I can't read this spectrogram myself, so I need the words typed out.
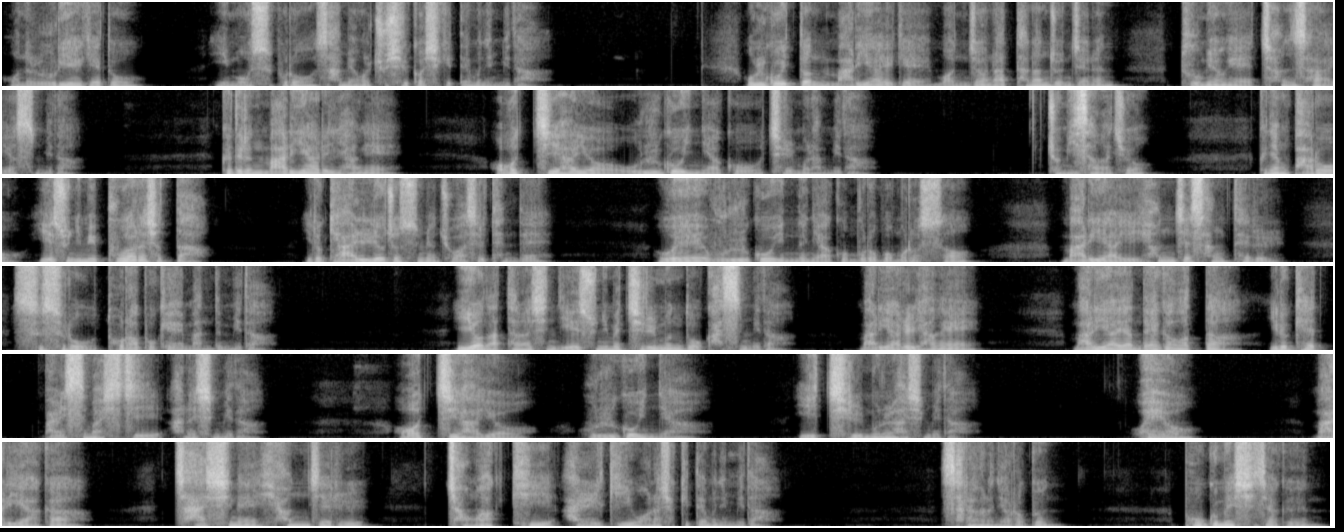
오늘 우리에게도 이 모습으로 사명을 주실 것이기 때문입니다. 울고 있던 마리아에게 먼저 나타난 존재는 두 명의 천사였습니다. 그들은 마리아를 향해 어찌하여 울고 있냐고 질문합니다. 좀 이상하죠? 그냥 바로 예수님이 부활하셨다. 이렇게 알려줬으면 좋았을 텐데, 왜 울고 있느냐고 물어봄으로써 마리아의 현재 상태를 스스로 돌아보게 만듭니다. 이어 나타나신 예수님의 질문도 같습니다. 마리아를 향해 마리아야 내가 왔다 이렇게 말씀하시지 않으십니다. 어찌하여 울고 있냐 이 질문을 하십니다. 왜요? 마리아가 자신의 현재를 정확히 알기 원하셨기 때문입니다. 사랑하는 여러분, 복음의 시작은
